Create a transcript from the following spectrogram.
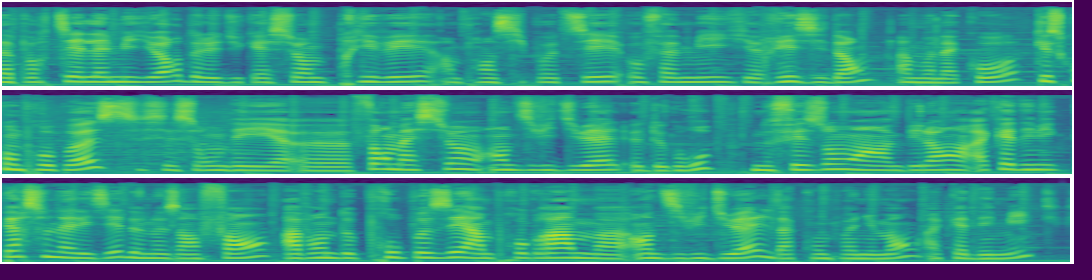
d'apporter la meilleure de l'éducation privée en principauté aux familles résidant à Monaco. Qu'est-ce qu'on propose? Ce sont des euh, formations individuelles et de groupe. Nous faisons un bilan académique personnalisé de nos enfants avant de proposer un programme individuel d'accompagnement académique.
